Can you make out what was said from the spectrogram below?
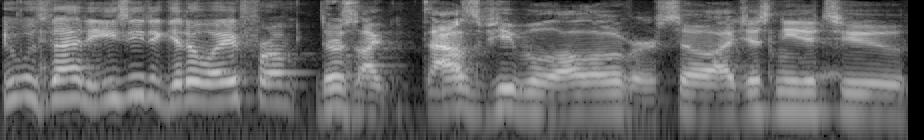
It was that easy to get away from. there's like thousands of people all over, so I just needed to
